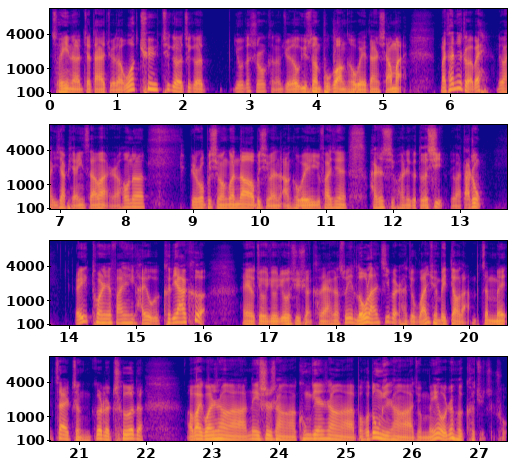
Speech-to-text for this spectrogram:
所以呢，就大家觉得我去这个这个有的时候可能觉得预算不够昂科威，但是想买买探界者呗，对吧？一下便宜三万。然后呢，比如说不喜欢冠道，不喜欢昂科威，又发现还是喜欢这个德系，对吧？大众，哎，突然间发现还有个柯迪亚克。哎，就又又去选柯迪亚克，所以楼兰基本上就完全被吊打，在没在整个的车的啊外观上啊、内饰上啊、空间上啊、包括动力上啊，就没有任何可取之处。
